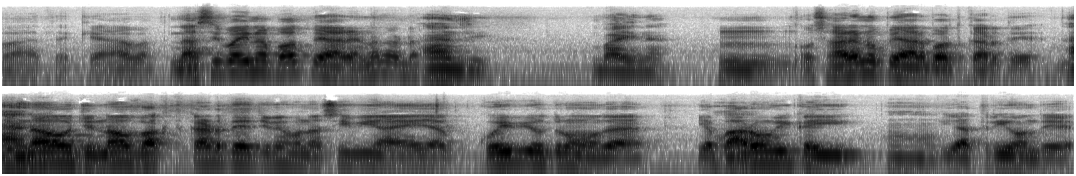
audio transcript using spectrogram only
ਬਾਤ ਹੈ ਕੀ ਬਾਤ। ਨਾਸਿਰ ਭਾਈ ਨਾਲ ਬਹੁਤ ਪਿਆਰ ਹੈ ਨਾ ਤੁਹਾਡਾ? ਹਾਂਜੀ ਬਾਈ ਨੇ ਹੂੰ ਉਹ ਸਾਰਿਆਂ ਨੂੰ ਪਿਆਰ ਬਹੁਤ ਕਰਦੇ ਆ। ਜਿੰਨਾ ਉਹ ਜਿੰਨਾ ਉਹ ਵਕਤ ਕੱਢਦੇ ਜਿਵੇਂ ਹੁਣ ਅਸੀਂ ਵੀ ਆਏ ਜਾਂ ਕੋਈ ਵੀ ਉਧਰੋਂ ਆਉਂਦਾ ਹੈ ਜਾਂ ਬਾਹਰੋਂ ਵੀ ਕਈ ਯਾਤਰੀ ਆਉਂਦੇ ਆ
